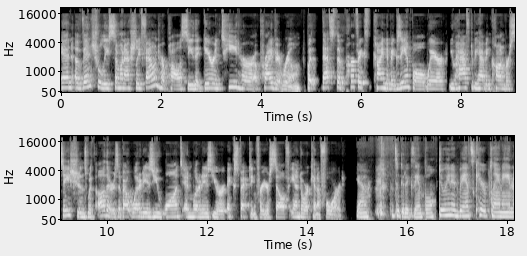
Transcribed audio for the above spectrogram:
And eventually, someone actually found her policy that guaranteed her a private room. But that's the perfect kind of example where you have to be having conversations with others about what it is you want and what it is you're expecting for yourself and or can afford. Yeah, that's a good example. Doing advanced care planning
